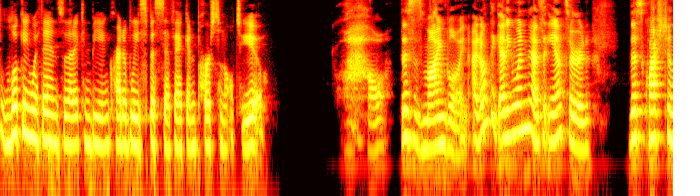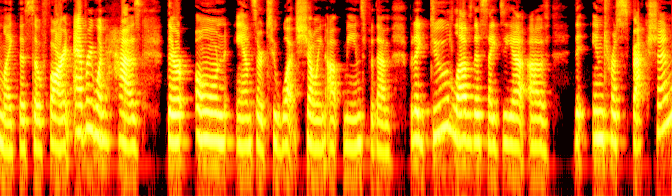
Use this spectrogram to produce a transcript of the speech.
looking within so that it can be incredibly specific and personal to you. Wow, this is mind blowing. I don't think anyone has answered this question like this so far, and everyone has their own answer to what showing up means for them. But I do love this idea of the introspection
